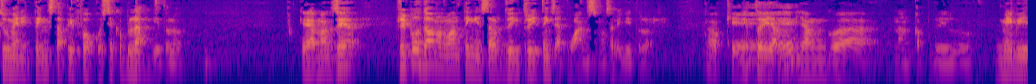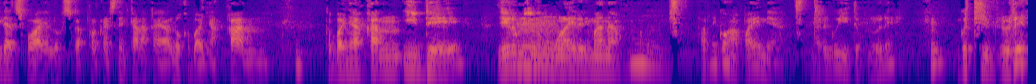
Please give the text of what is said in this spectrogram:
too many things tapi fokusnya kebelah gitu loh. Kayak maksudnya triple down on one thing instead of doing three things at once maksudnya gitu loh. Oke. Itu yang yang gue nangkep dari lu. Maybe that's why lu suka procrastinate karena kayak lu kebanyakan kebanyakan ide. Jadi lu bingung mulai dari mana. Hmm, hari ini gue ngapain ya? Hari gue YouTube dulu deh. Gue tidur dulu deh.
